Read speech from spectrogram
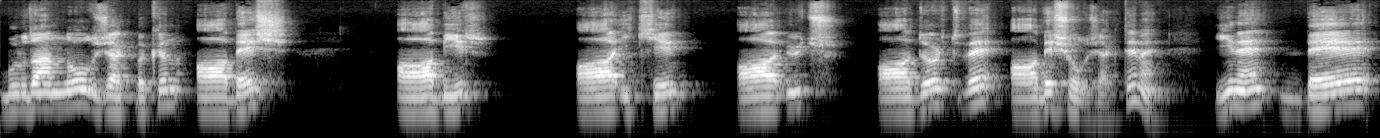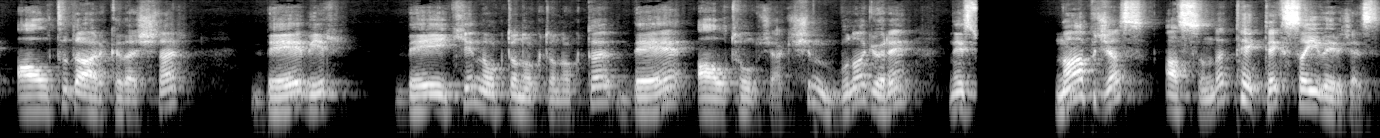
buradan ne olacak bakın A5, A1, A2, A3, A4 ve A5 olacak değil mi? Yine B6 da arkadaşlar B1, B2 nokta nokta nokta B6 olacak. Şimdi buna göre ne ne yapacağız? Aslında tek tek sayı vereceğiz.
